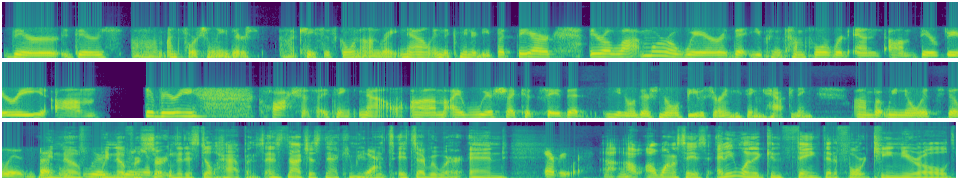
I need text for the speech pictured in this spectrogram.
there there's um, unfortunately there's uh, cases going on right now in the community, but they are they're a lot more aware that you can come forward, and um, they're very um, they're very cautious. I think now. Um, I wish I could say that you know there's no abuse or anything happening um, but we know it still is. But we know we know for certain that it still happens, and it's not just in that community; yeah. it's it's everywhere and everywhere. Mm-hmm. I, I want to say this: anyone that can think that a 14 year old,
